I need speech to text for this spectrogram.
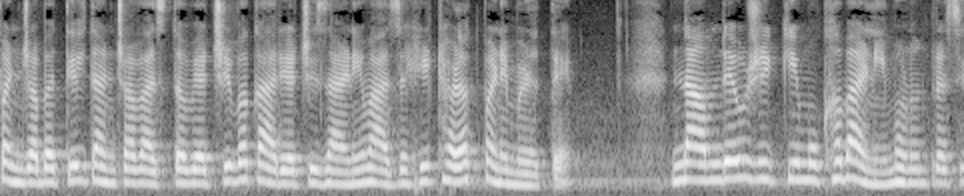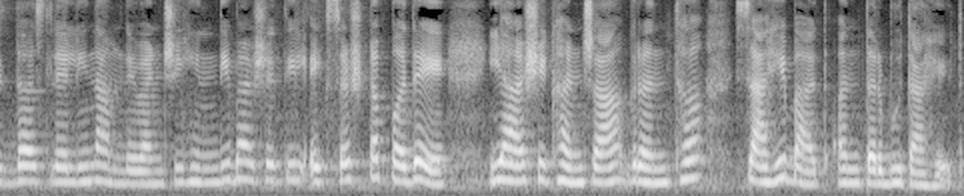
पंजाबातील त्यांच्या वास्तव्याची व कार्याची जाणीव आजही ठळकपणे मिळते. नामदेवजी की मुखबाणी म्हणून प्रसिद्ध असलेली नामदेवांची हिंदी भाषेतील एकसष्ट पदे या शिखांच्या ग्रंथ साहिबात अंतर्भूत आहेत.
